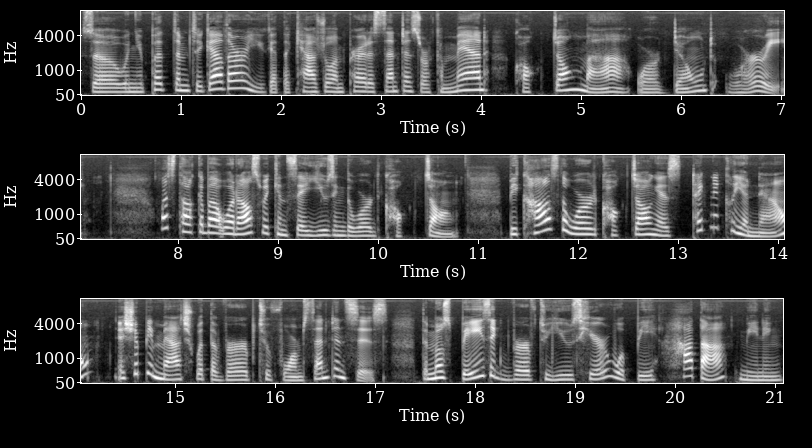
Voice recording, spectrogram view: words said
So when you put them together, you get the casual imperative sentence or command 걱정 마 or don't worry. Let's talk about what else we can say using the word 걱정. Because the word 걱정 is technically a noun, it should be matched with the verb to form sentences. The most basic verb to use here would be 하다, meaning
